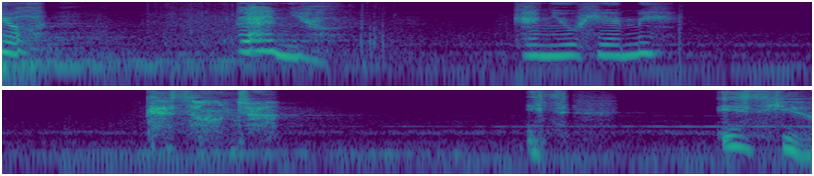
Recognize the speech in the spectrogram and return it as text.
Daniel! Daniel! Can you hear me? Cassandra. It is you.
